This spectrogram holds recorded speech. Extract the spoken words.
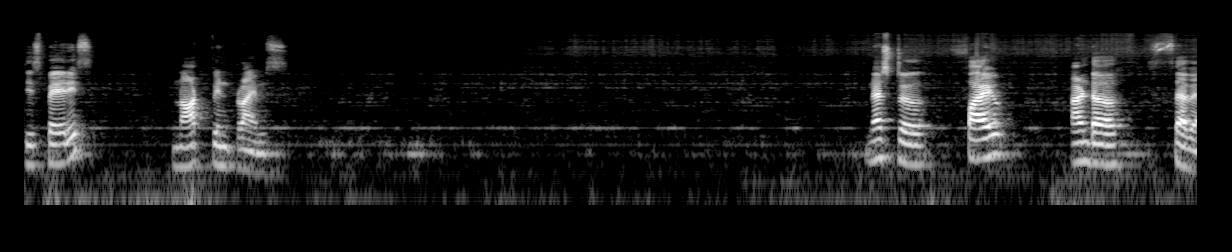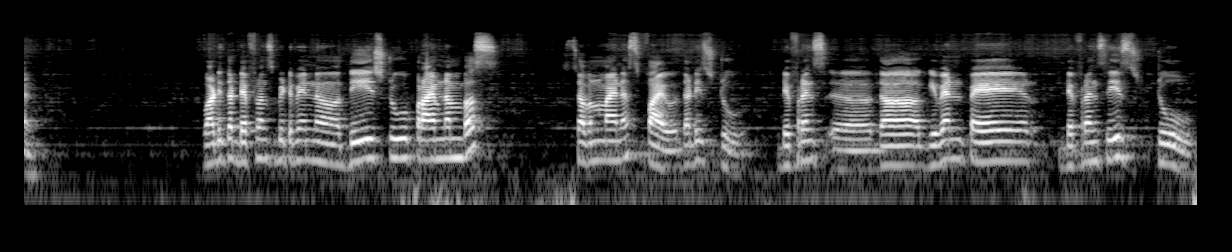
This pair is not twin primes. Next uh, 5 and uh, 7 what is the difference between uh, these two prime numbers? 7 minus 5 that is 2 difference uh, the given pair difference is 2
